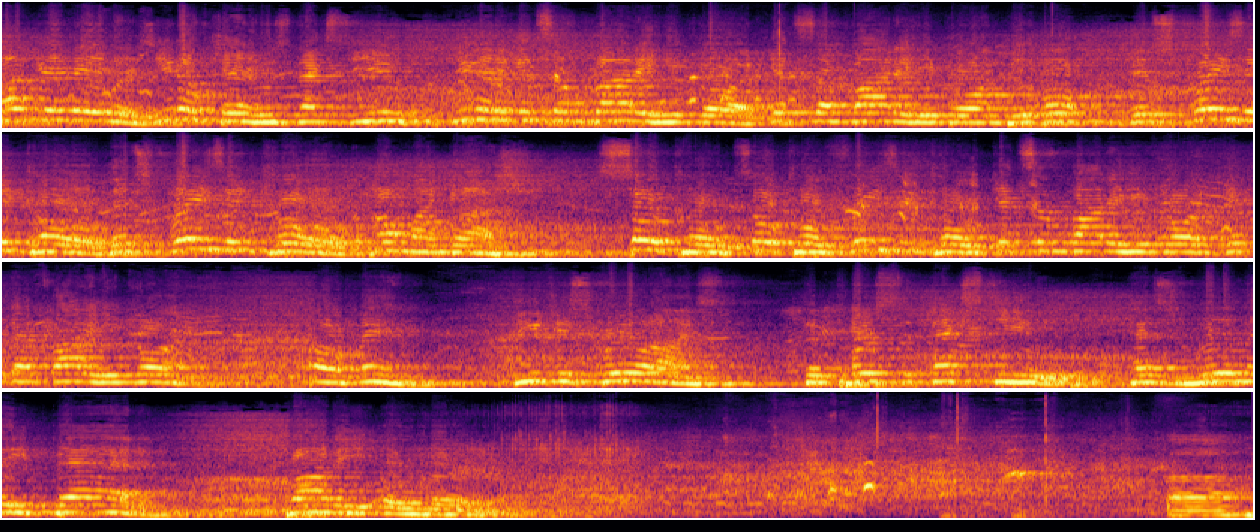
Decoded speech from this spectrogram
Hug your neighbors. You don't care who's next to you. You gotta get some body heat going. Get some body heat going, people. It's freezing cold. It's freezing cold. Oh my gosh. So cold, so cold, freezing cold. Get some body heat going. Get that body heat going. Oh man, you just realized the person next to you has really bad body odor. Uh,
